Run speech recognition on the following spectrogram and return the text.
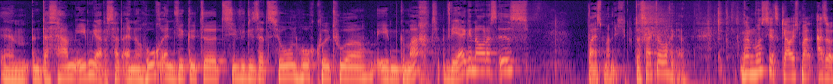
Ähm, das haben eben, ja, das hat eine hochentwickelte Zivilisation, Hochkultur eben gemacht. Wer genau das ist, weiß man nicht. Das sagt er auch er man muss jetzt, glaube ich, mal, also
